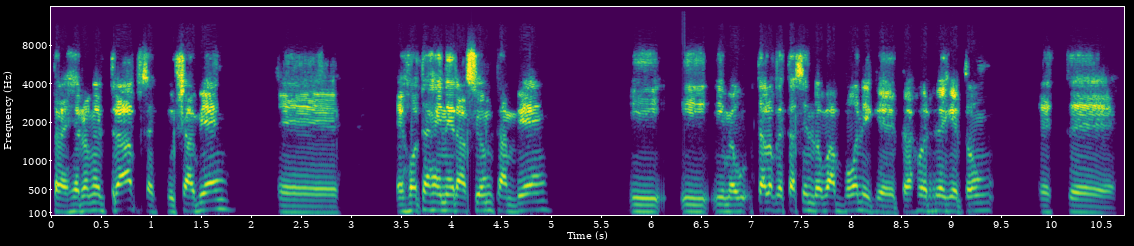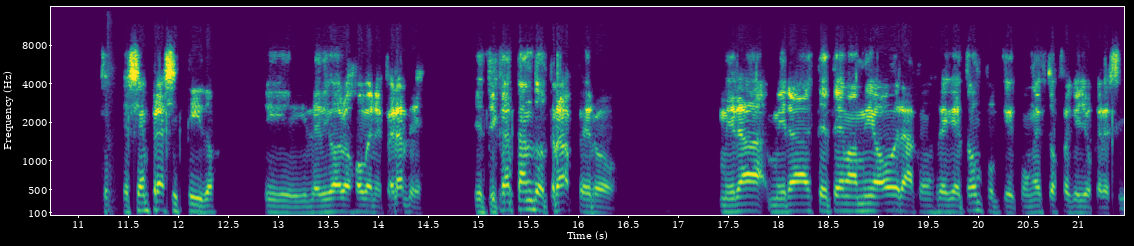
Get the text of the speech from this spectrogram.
trajeron el trap, se escucha bien, eh, es otra generación también, y, y, me gusta lo que está haciendo Bad Bunny, que trajo el reggaetón, este, que, siempre ha existido, y le digo a los jóvenes, espérate, estoy cantando trap, pero mira, mira este tema mío ahora con reggaetón, porque con esto fue que yo crecí.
